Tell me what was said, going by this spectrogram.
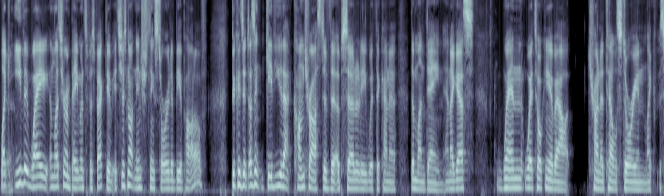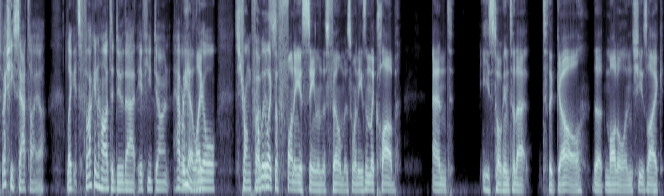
Like Yeah. either way, unless you're in Bateman's perspective, it's just not an interesting story to be a part of because it doesn't give you that contrast of the absurdity with the kind of the mundane. And I guess when we're talking about trying to tell a story and like especially satire, like it's fucking hard to do that if you don't have a Yeah, like- real strong focus. Probably like the funniest scene in this film is when he's in the club and he's talking to that to the girl, the model, and she's like,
